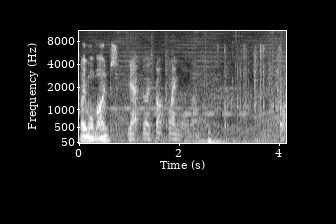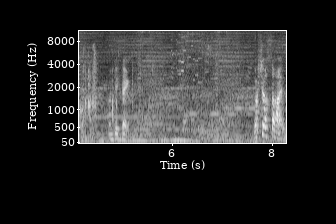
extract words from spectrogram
Claymore mines. Yeah, but they spelled Claymore wrong. What do you think? What's your size?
